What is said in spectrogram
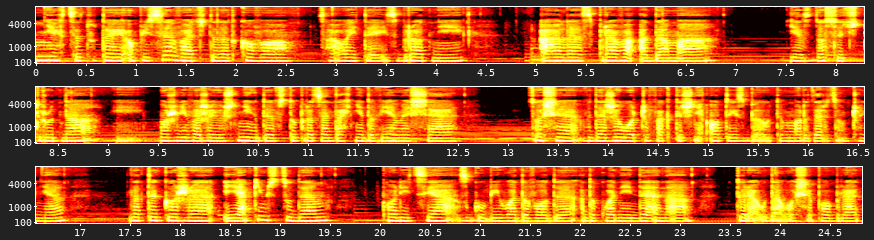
nie chcę tutaj opisywać dodatkowo całej tej zbrodni, ale sprawa Adama jest dosyć trudna i możliwe, że już nigdy w 100% nie dowiemy się, co się wydarzyło, czy faktycznie Otis był tym mordercą, czy nie, dlatego że jakimś cudem policja zgubiła dowody, a dokładniej DNA, które udało się pobrać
